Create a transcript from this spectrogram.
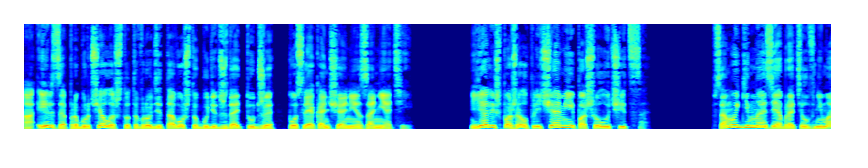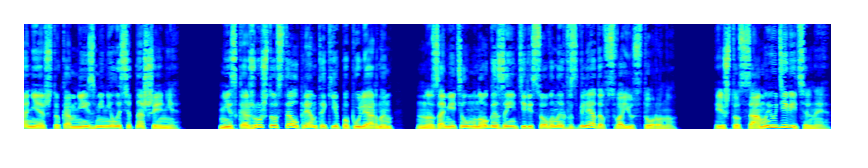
А Эльза пробурчала что-то вроде того, что будет ждать тут же после окончания занятий. Я лишь пожал плечами и пошел учиться. В самой гимназии обратил внимание, что ко мне изменилось отношение. Не скажу, что стал прям-таки популярным, но заметил много заинтересованных взглядов в свою сторону. И что самое удивительное,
